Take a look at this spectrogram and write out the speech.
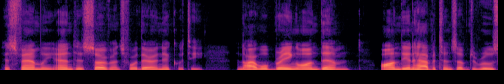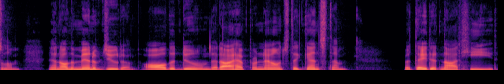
his family, and his servants for their iniquity, and I will bring on them, on the inhabitants of Jerusalem, and on the men of Judah, all the doom that I have pronounced against them. But they did not heed.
